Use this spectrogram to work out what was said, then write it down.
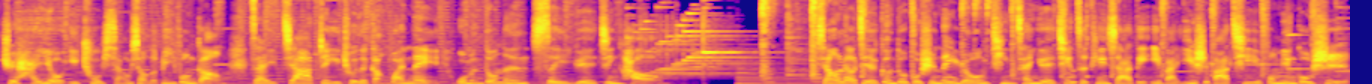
却还有一处小小的避风港，在家这一处的港湾内，我们都能岁月静好。想要了解更多故事内容，请参阅《亲子天下》第一百一十八期封面故事：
